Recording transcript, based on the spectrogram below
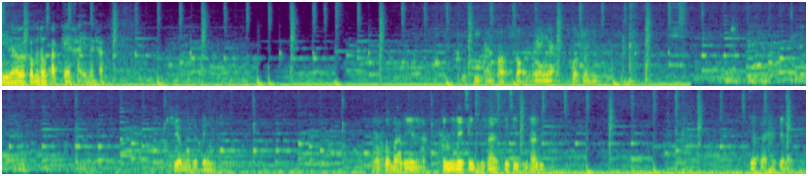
ดีแล้วเราก็ไม่ต้องปรับแก้ไขนะครับวิธีการถอดกล่องง่ายๆกดส่วนนี้ดันขึ้นที่จะออกให้ดูเขี้ยวมันจะเป็นล็อกประมาณนี้นะครับ จะมีเลข 4-5คือ4-5ลิตรแล้วใส่แค่ดับรู้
